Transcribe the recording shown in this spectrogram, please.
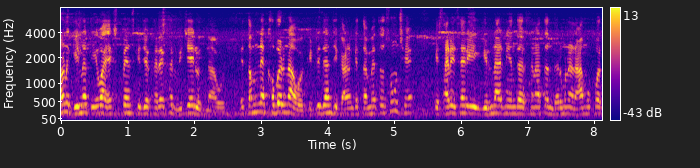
અણગિનત એવા એક્સપેન્સ કે જે ખરેખર વિચાર્યું જ ના હોય. એ તમને ખબર ના હોય કીર્તિદાનજી કારણ કે તમે તો શું છે કે સારી સારી ગિરનારની અંદર સનાતન ધર્મના નામ ઉપર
